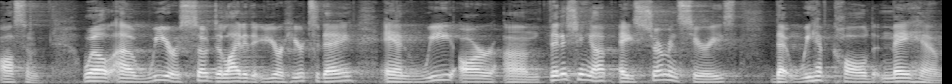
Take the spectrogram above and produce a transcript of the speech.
Awesome. Well, uh, we are so delighted that you're here today, and we are um, finishing up a sermon series that we have called Mayhem.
